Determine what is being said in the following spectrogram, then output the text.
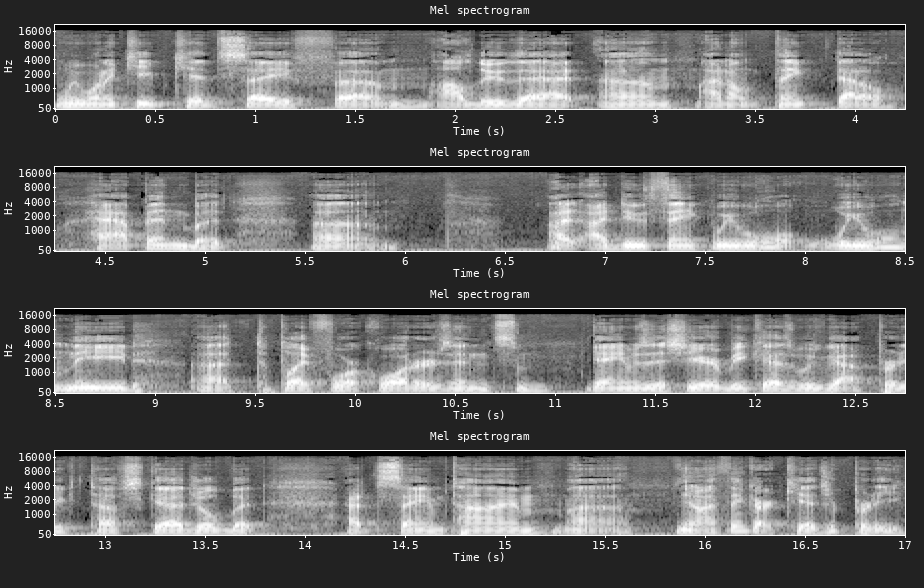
we want to keep kids safe. Um, I'll do that. Um, I don't think that'll happen, but um, I, I, do think we will we will need uh, to play four quarters in some games this year because we've got a pretty tough schedule. But at the same time, uh, you know, I think our kids are pretty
